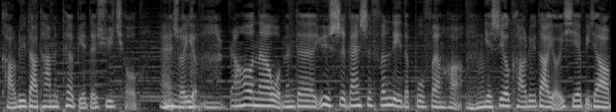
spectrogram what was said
考虑到他们特别的需求，哎，所以然后呢，我们的浴室干湿分离的部分哈，嗯也是有考虑到有一些比较。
